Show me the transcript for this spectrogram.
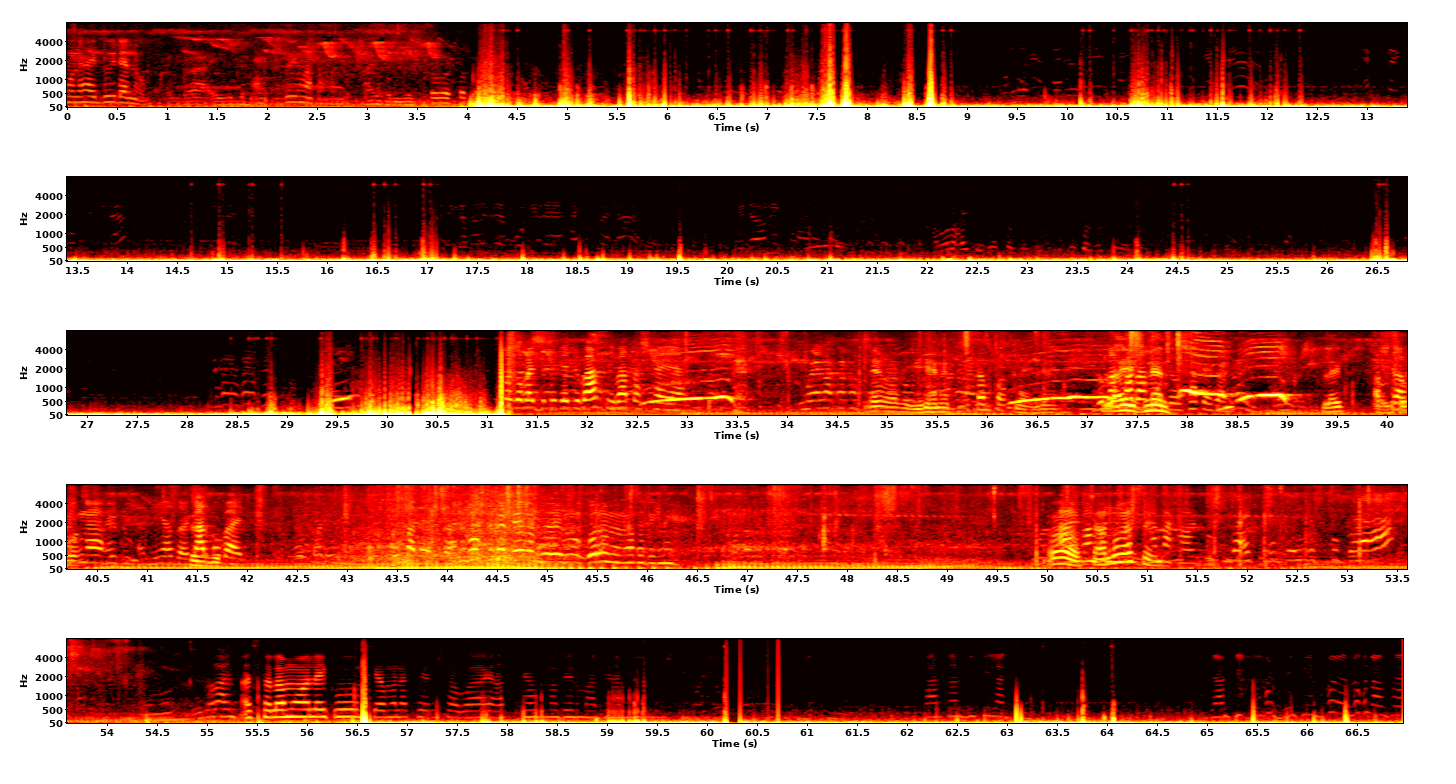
মনে হয় দুইটা নো দুই মাথা। বাতাস খাইয়া লাইভ নেন। লাইভ কার মোবাইল। ও চালু আছে। আসসালামু আলাইকুম কেমন আছেন সবাই আজকে আপনাদের মাঝে আমি মিষ্টি কার কার বেশি লাগবে যার যার বেশি প্রয়োজন আছে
